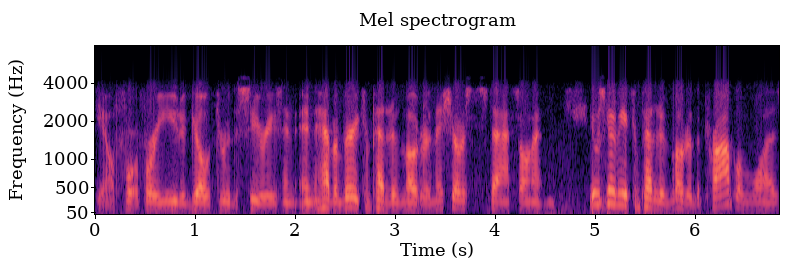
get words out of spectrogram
You know, for for you to go through the series and and have a very competitive motor, and they showed us the stats on it. It was going to be a competitive motor. The problem was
